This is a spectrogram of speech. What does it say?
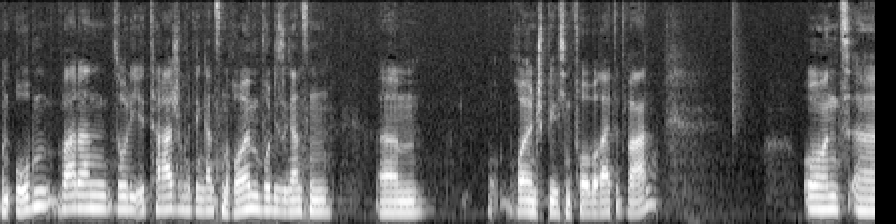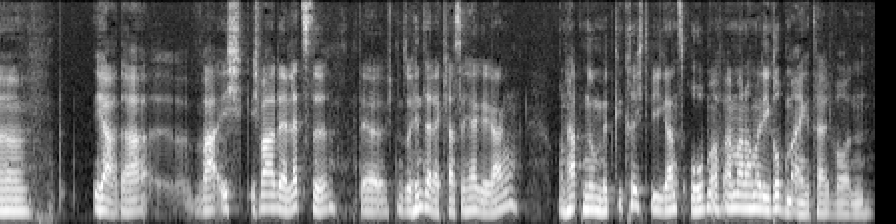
Und oben war dann so die Etage mit den ganzen Räumen, wo diese ganzen ähm, Rollenspielchen vorbereitet waren. Und äh, ja, da war ich, ich war der Letzte, der, ich bin so hinter der Klasse hergegangen und habe nur mitgekriegt, wie ganz oben auf einmal nochmal die Gruppen eingeteilt worden,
